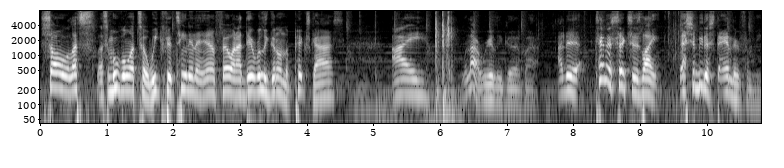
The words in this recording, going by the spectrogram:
So let's let's move on to week 15 in the NFL. And I did really good on the picks, guys. I well not really good, but I did 10 and 6 is like that should be the standard for me.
